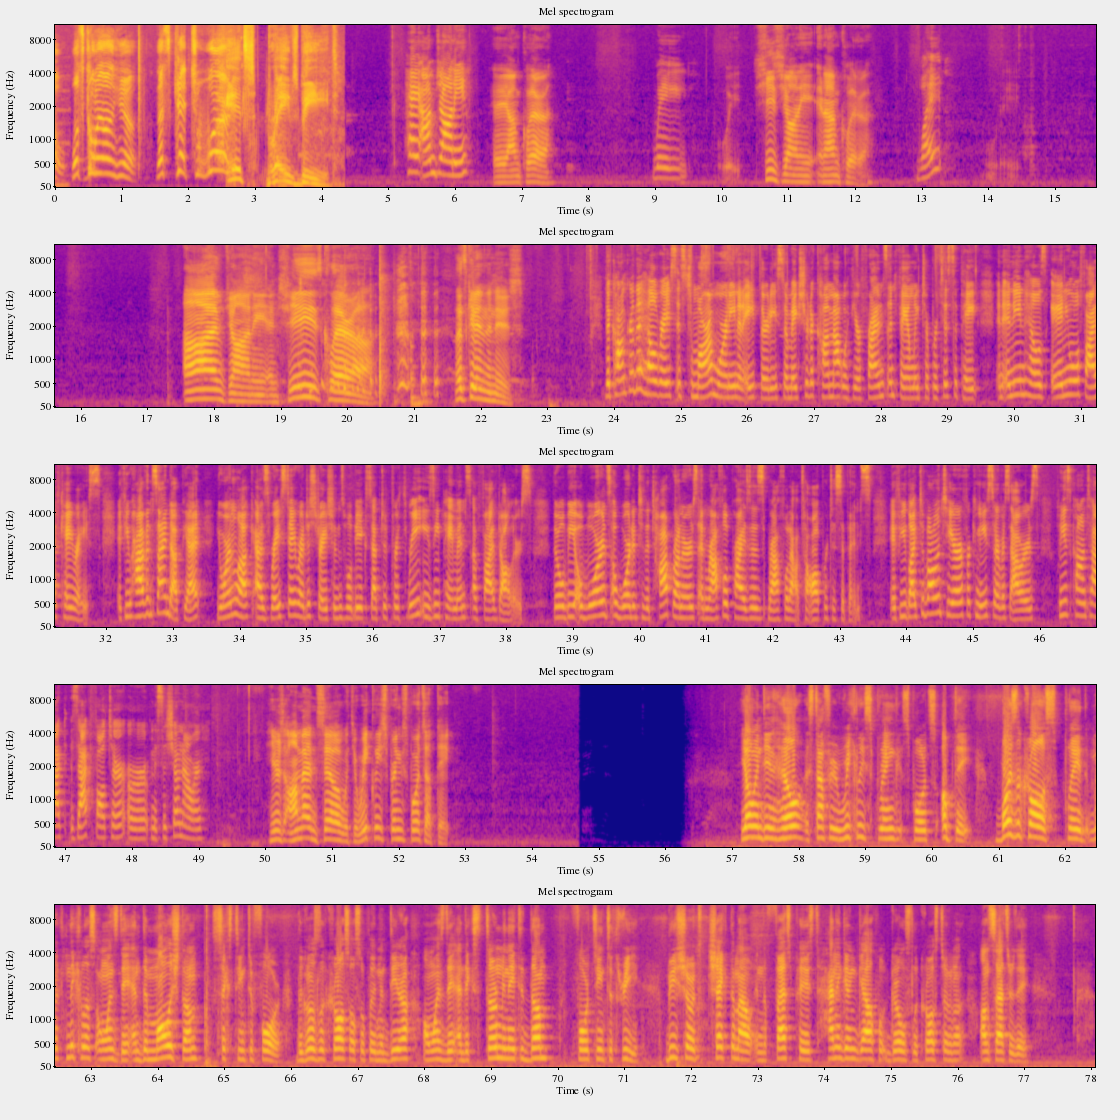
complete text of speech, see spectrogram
Yo, what's going on here? Let's get to work! It's Braves Beat. Hey, I'm Johnny. Hey, I'm Clara. Wait, Wait, she's Johnny and I'm Clara. what? Wait. I'm Johnny and she's Clara. Let's get in the news. The Conquer the Hill race is tomorrow morning at 8:30, so make sure to come out with your friends and family to participate in Indian Hill's annual 5K race. If you haven't signed up yet, you're in luck as race day registrations will be accepted for 3 easy payments of $5. There will be awards awarded to the top runners and raffle prizes raffled out to all participants. If you'd like to volunteer for community service hours, please contact Zach Falter or Mrs. Schonauer. Here's Ahmed and Sailor with your weekly spring sports update. Yo, Indian Hill, it's time for your weekly spring sports update. Boys lacrosse played McNicholas on Wednesday and demolished them 16 to 4. The girls lacrosse also played Madeira on Wednesday and exterminated them 14 to 3. Be sure to check them out in the fast-paced Hannigan Gallup girls lacrosse tournament on Saturday.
